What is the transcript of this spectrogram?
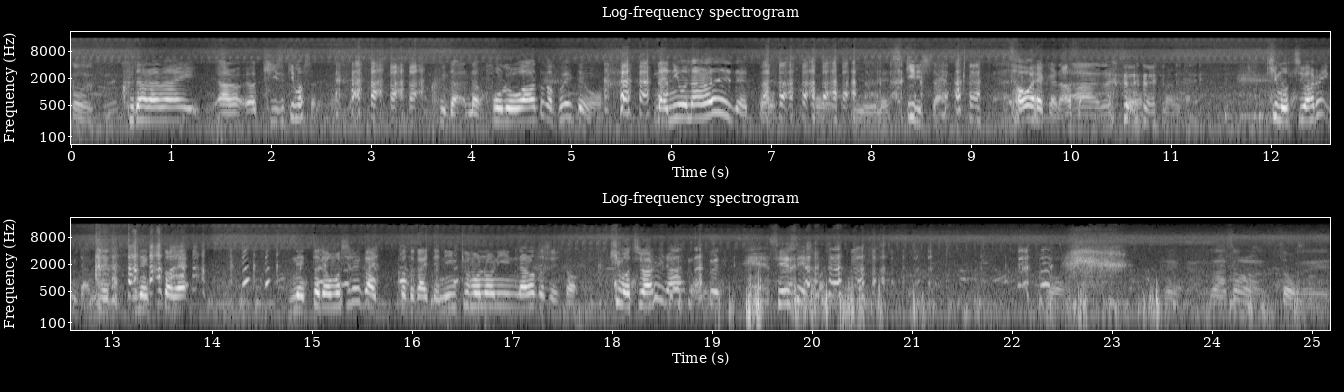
そうですね。くだらないあの気づきましたね。くだなんかフォロワーとか増えても 何もならねえぜというねすっきりした。爽やかな朝。気持ち悪いみたいな。ネネットで。ネットで面白いこと書いて人気者になろうとしてる人気持ち悪いな。って生成しましたそう。まあそうなんそうです。えー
